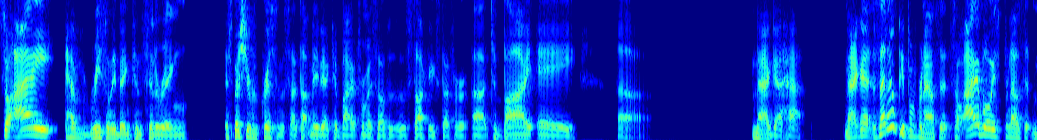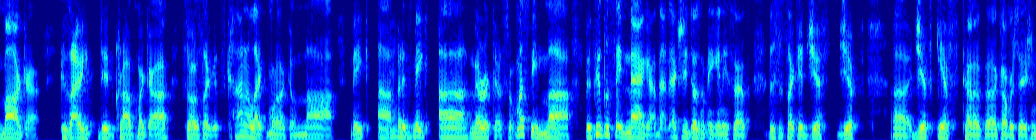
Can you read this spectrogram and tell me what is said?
So I have recently been considering, especially for Christmas, I thought maybe I could buy it for myself as a stocking stuffer, uh, to buy a uh, MAGA hat. MAGA is that how people pronounce it? So I've always pronounced it MAGA because I did Krav Maga. So I was like, it's kind of like more like a Ma, make uh, mm. but it's make uh, America. So it must be Ma. But people say MAGA. That actually doesn't make any sense. This is like a GIF, GIF, uh, GIF, GIF kind of uh, conversation.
